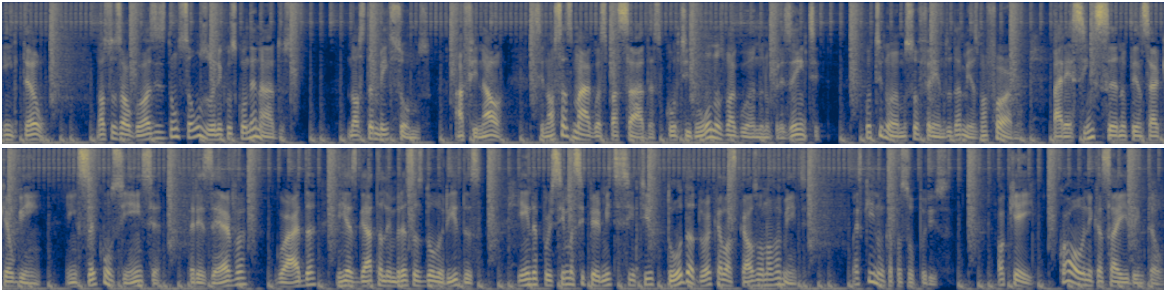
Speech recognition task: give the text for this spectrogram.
Então, nossos algozes não são os únicos condenados. Nós também somos. Afinal, se nossas mágoas passadas continuam nos magoando no presente, continuamos sofrendo da mesma forma. Parece insano pensar que alguém, em sã consciência, preserva, guarda e resgata lembranças doloridas e ainda por cima se permite sentir toda a dor que elas causam novamente. Mas quem nunca passou por isso? Ok, qual a única saída então?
